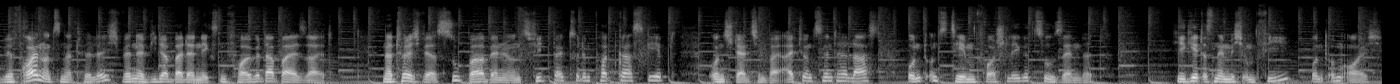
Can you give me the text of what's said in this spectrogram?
Wir freuen uns natürlich, wenn ihr wieder bei der nächsten Folge dabei seid. Natürlich wäre es super, wenn ihr uns Feedback zu dem Podcast gebt, uns Sternchen bei iTunes hinterlasst und uns Themenvorschläge zusendet. Hier geht es nämlich um Vieh und um euch.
